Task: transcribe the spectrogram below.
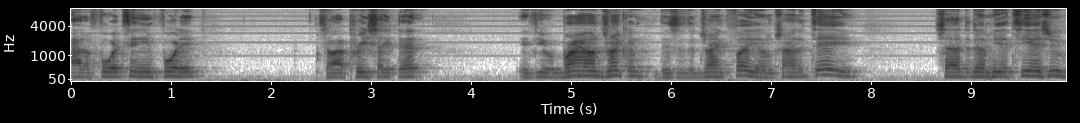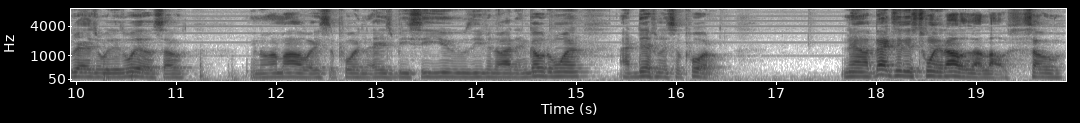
out of 1440. So I appreciate that. If you're a brown drinker, this is the drink for you. I'm trying to tell you. Shout out to them. He a TSU graduate as well, so you know I'm always supporting the HBCUs. Even though I didn't go to one, I definitely support them. Now back to this twenty dollars I lost. So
